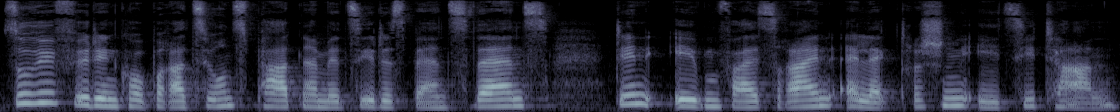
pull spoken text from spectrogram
sowie für den Kooperationspartner Mercedes-Benz Vans den ebenfalls rein elektrischen E-Citan.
